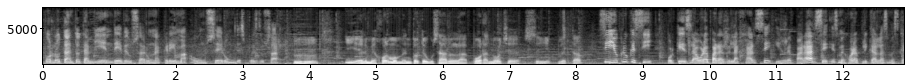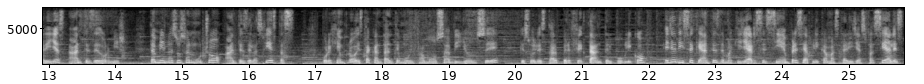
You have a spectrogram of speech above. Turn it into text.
Por lo tanto, también debe usar una crema o un serum después de usarla. Y el mejor momento de usarla por la noche, ¿sí? ¿Verdad? Sí, yo creo que sí, porque es la hora para relajarse y repararse. Es mejor aplicar las mascarillas antes de dormir. También las usan mucho antes de las fiestas. Por ejemplo, esta cantante muy famosa, Beyoncé, que suele estar perfecta ante el público, ella dice que antes de maquillarse siempre se aplica mascarillas faciales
